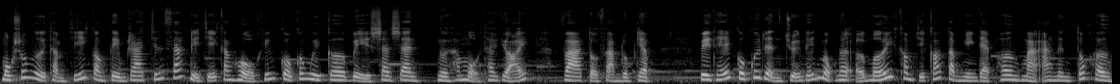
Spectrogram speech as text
Một số người thậm chí còn tìm ra chính xác địa chỉ căn hộ khiến cô có nguy cơ bị San San, người hâm mộ theo dõi, và tội phạm đột nhập. Vì thế, cô quyết định chuyển đến một nơi ở mới không chỉ có tầm nhìn đẹp hơn mà an ninh tốt hơn.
